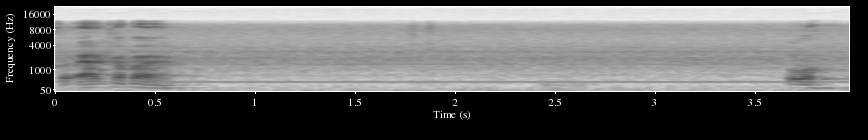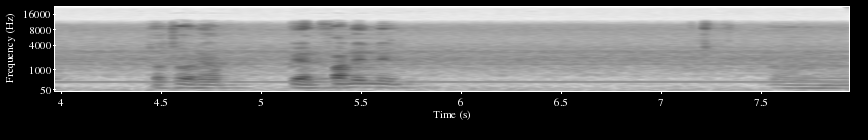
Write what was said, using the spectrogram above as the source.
กด add เข้าไปโอ้ขอโทษนะครับ เปลี่ยนฟอนต์นิดนึงอ่า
